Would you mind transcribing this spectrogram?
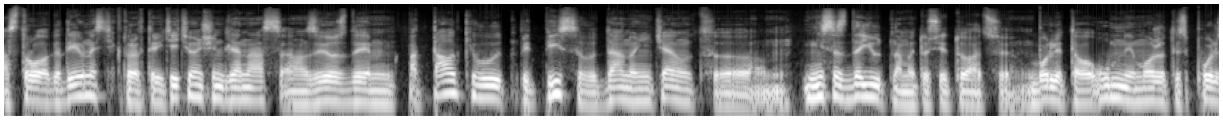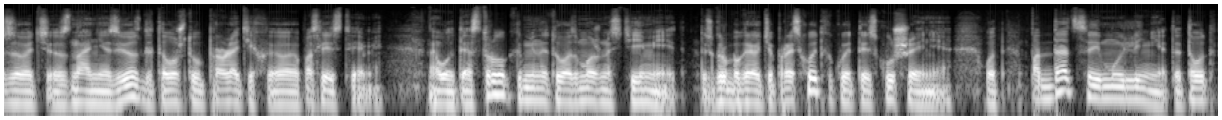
астролога древности, который авторитетен очень для нас, а, звезды подталкивают, предписывают, да, но не тянут, э, не создают нам эту ситуацию. Более того, умный может использовать знания звезд для того, чтобы управлять их э, последствиями. Вот, и астролог именно эту возможность и имеет. То есть, грубо говоря, у тебя происходит какое-то искушение. Вот поддаться ему или нет, это вот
